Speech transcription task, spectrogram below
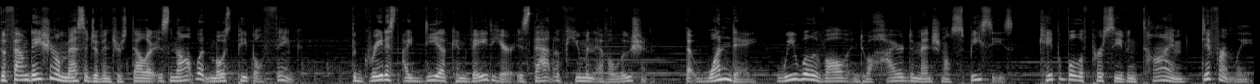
The foundational message of Interstellar is not what most people think. The greatest idea conveyed here is that of human evolution that one day we will evolve into a higher dimensional species capable of perceiving time differently,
